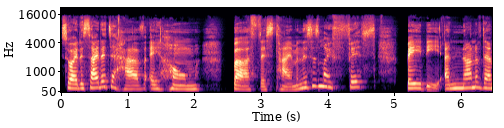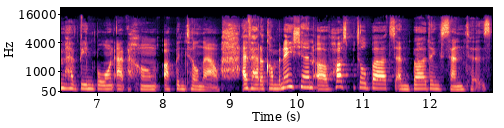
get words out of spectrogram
So I decided to have a home birth this time. And this is my fifth baby, and none of them have been born at home up until now. I've had a combination of hospital births and birthing centers.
